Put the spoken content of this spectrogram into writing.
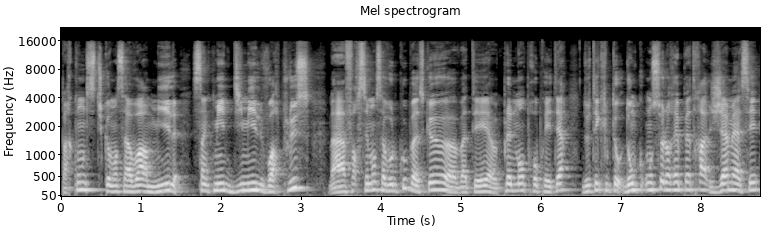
Par contre, si tu commences à avoir 1000, 5000, 10 000, voire plus, bah forcément ça vaut le coup parce que euh, bah, tu es euh, pleinement propriétaire de tes cryptos. Donc on se le répétera jamais assez,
